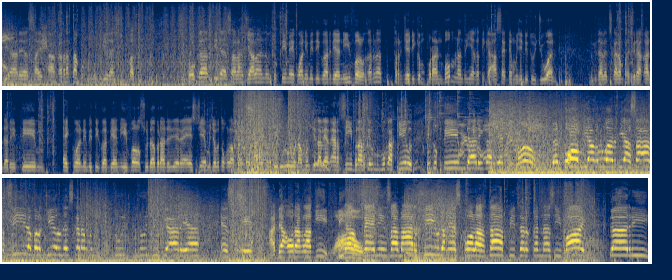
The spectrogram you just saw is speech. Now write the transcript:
di area side A karena takut untuk diras cepat. Semoga tidak salah jalan untuk tim Equanimity Guardian Evil karena terjadi gempuran bom nantinya ketika aset yang menjadi tujuan. Kita lihat sekarang pergerakan dari tim Equanimity Guardian Evil sudah berada di area SC mencoba untuk melakukan area terlebih dulu. Namun kita lihat RC berhasil membuka kill untuk tim dari Guardian Evil dan bom yang luar biasa RC double kill dan sekarang menuju ke area SC. Ada orang lagi Wow. diabsenin sama RC udah kayak sekolah tapi terkena si dari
